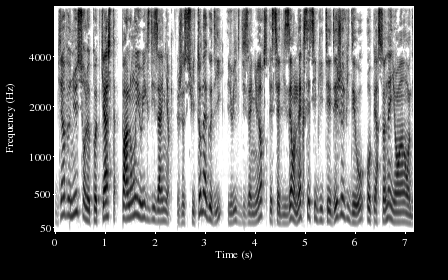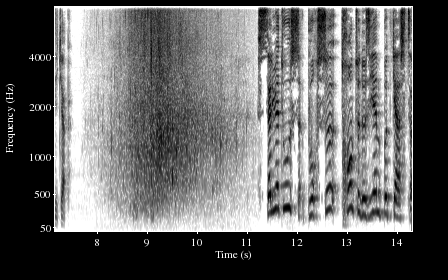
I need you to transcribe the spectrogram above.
Bienvenue sur le podcast Parlons UX Design. Je suis Thomas Gaudy, UX designer spécialisé en accessibilité des jeux vidéo aux personnes ayant un handicap. Salut à tous pour ce 32e podcast.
